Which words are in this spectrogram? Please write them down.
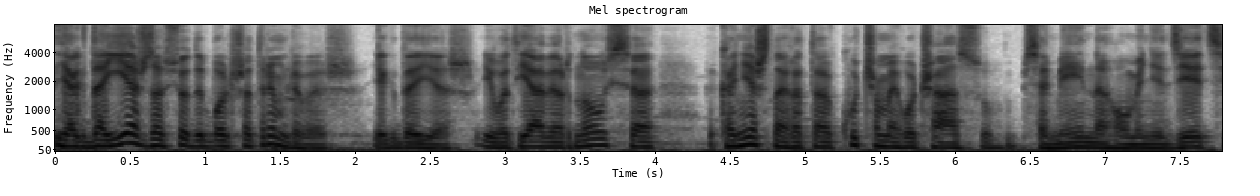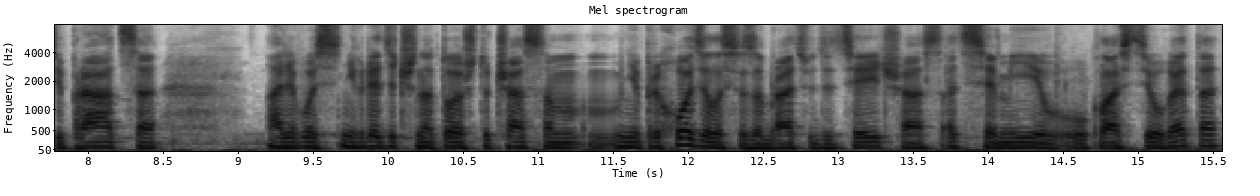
як даеш заўсёды больш атрымліваеш як даеш. І вот я вярнуўся конечно гэта куча майго часу сямейнага у мяне дзеці праца. Але вось не гледзячы на тое што часам мне прыходзілася забраць у дзяцей час ад сям'і укласці ў гэта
